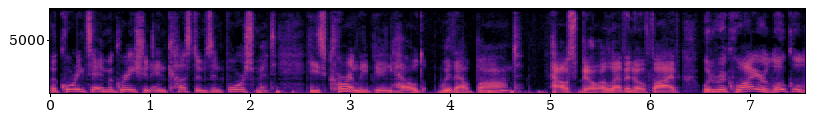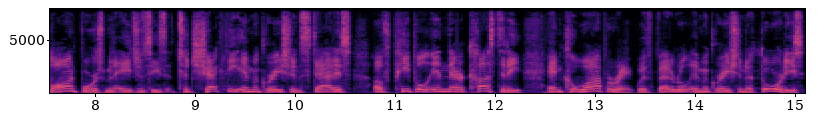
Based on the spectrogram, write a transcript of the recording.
according to Immigration and Customs Enforcement. He's currently being held without bond. House Bill 1105 would require local law enforcement agencies to check the immigration status of people in their custody and cooperate with federal immigration authorities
